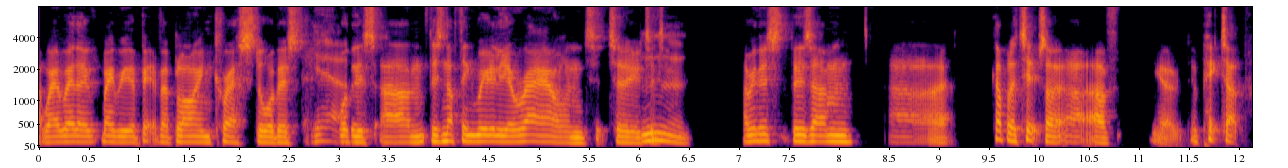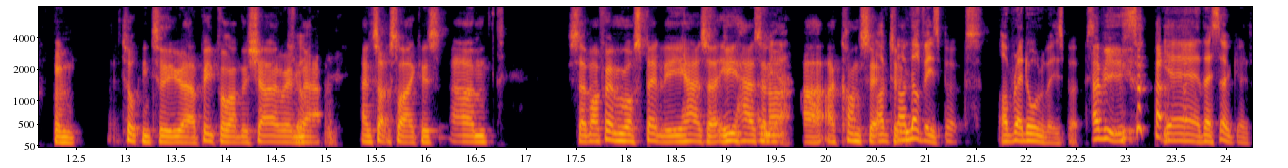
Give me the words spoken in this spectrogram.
that, where where there maybe a bit of a blind crest or there's Yeah. or there's um there's nothing really around to to. Mm, I mean, there's there's um uh, a couple of tips I, I- I've you know picked up from talking to uh, people on the show and Sure. uh, and such like as um. So my friend Ross Bentley, he has a he has Oh, an, yeah. a, a concept. I, I love his books. I've read all of his books. have you? yeah, they're so good.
